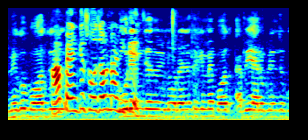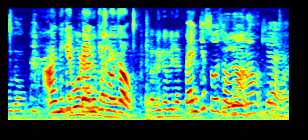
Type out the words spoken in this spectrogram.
मेरे को बहुत हाँ पहन के सो जाओ ना अनिकेत। जैसे फील रहा जैसे कि मैं बहुत अभी एरोप्लेन से कूदा हूँ। अनिकेत पहन के सो जाओ। कभी कभी पहन के सो जाओ ना ना। क्या है?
